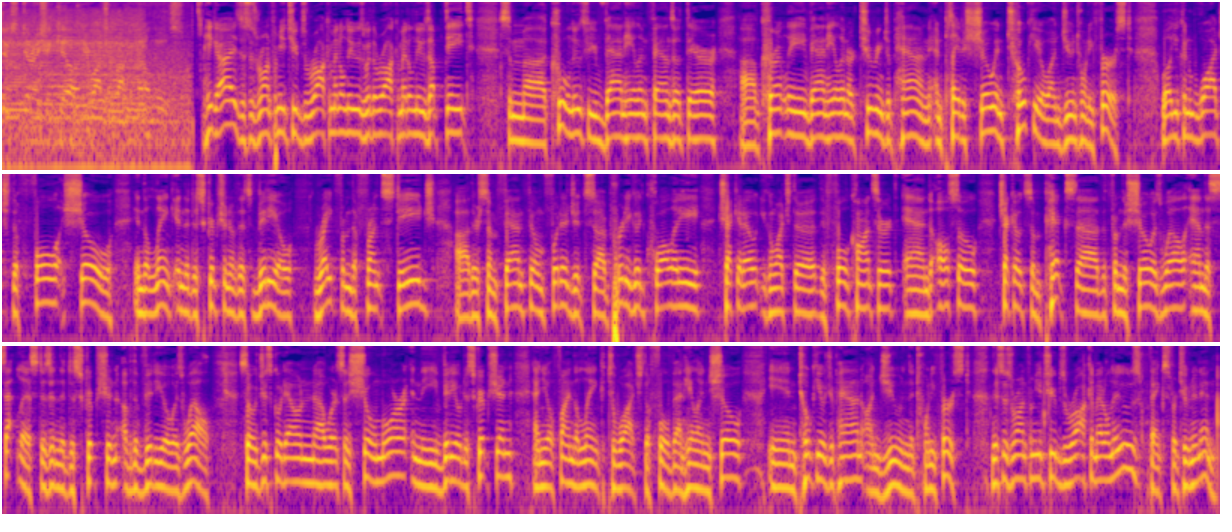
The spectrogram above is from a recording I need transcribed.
Dukes Generation Kill, and you're watching Rock and Metal News. Hey guys, this is Ron from YouTube's Rock and Metal News with a Rock and Metal News update. Some uh, cool news for you Van Halen fans out there. Uh, currently, Van Halen are touring Japan and played a show in Tokyo on June 21st. Well, you can watch the full show in the link in the description of this video, right from the front stage. Uh, there's some fan film footage. It's uh, pretty good quality. Check it out. You can watch the, the full concert and also check out some pics uh, from the show as well and the set list is in the description of the video as well. So just go down uh, where it says show more in the video description and you'll find the link to watch the full Van Halen show in Tokyo, Japan on June the 21st. This is Ron from YouTube's Rock and Metal News. Thanks for tuning in.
